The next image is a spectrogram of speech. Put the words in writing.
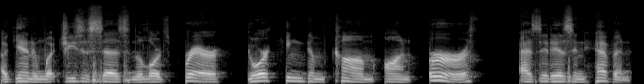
again, in what Jesus says in the Lord's Prayer, your kingdom come on earth as it is in heaven.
